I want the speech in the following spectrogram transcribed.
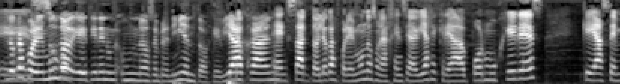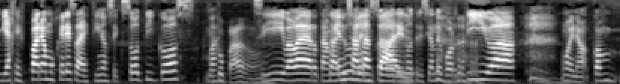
Eh, Locas por el mundo que tienen un- unos emprendimientos que viajan. Exacto, Locas por el Mundo es una agencia de viajes creada por mujeres que hacen viajes para mujeres a destinos exóticos. Qué Va- copado. Sí, va a haber también Salud charlas mental. sobre nutrición deportiva. bueno, com-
